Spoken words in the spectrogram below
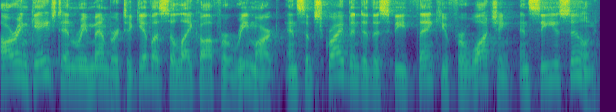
Are engaged and remember to give us a like offer remark and subscribe into this feed thank you for watching and see you soon.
